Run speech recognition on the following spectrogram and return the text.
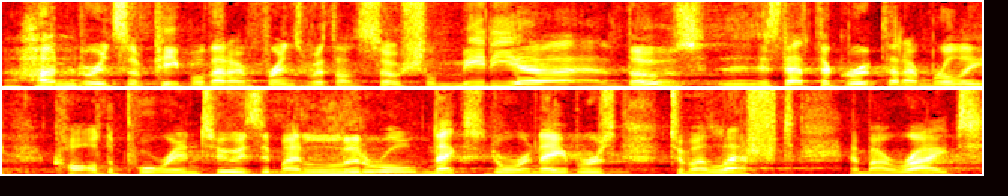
hundreds of people that I'm friends with on social media? Those, is that the group that I'm really called to pour into? Is it my literal next door neighbors to my left and my right?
